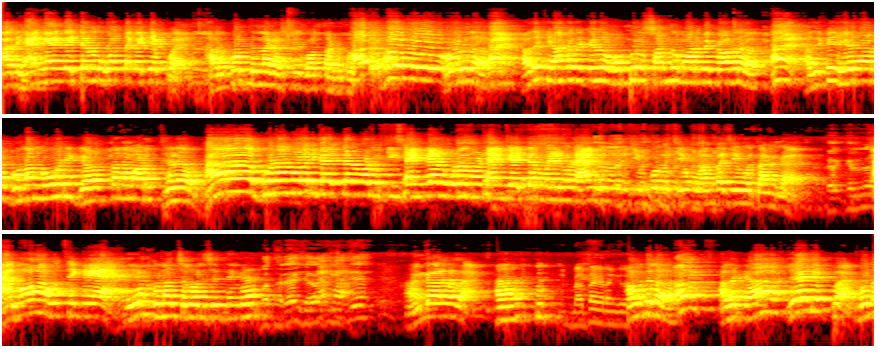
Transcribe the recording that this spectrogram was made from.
ಅದ್ ಹೆಂಗ ಹೆಂಗ ಐತೆ ಅನ್ನೋದು ಗೊತ್ತಾಗತ್ತಪ್ಪ ಹರ್ಕೊಂಡ್ ತಿಂದಾಗ ಅಷ್ಟೇ ಗೊತ್ತಾಗ್ತದ ಹೌದಾ. ಅದಕ್ಕೆ ಯಾಕಂದ್ರೆ ಒಬ್ಬರು ಸಂಘ ಮಾಡ್ಬೇಕಾದ್ರ ಅದಕ್ಕೆ ಹೇಳ್ಯಾರ ಗುಣ ನೋಡಿ ಗೆಳತನ ಮಾಡತ್ ಹೇಳ್ಯಾರ. ಆ ಗುಣ ನೋಡಿ ಗೆಳತನ ಮಾಡ್ಬೇಕು. ಈ ಸಂಕ್ರಾಂತಿ ಗುಣ ನೋಡಿ ಹೆಂಗ್ ಗೆಳತನ ಮಾಡಿ ನೋಡಿ. ಹೆಂಗ್ ಜೀವ ಜೀವ ಒಂದ ಜೀವ ಹುಚ್ಚಕ್ರೆ ಏನ್ ಗುಣ ಚಲೋ ಅನ್ಸಿತ್ ನಿಂಗ? ಹೌದಲ್ಲ? ಅದಕ್ಕ ಏನಪ್ಪ ಗುಣ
